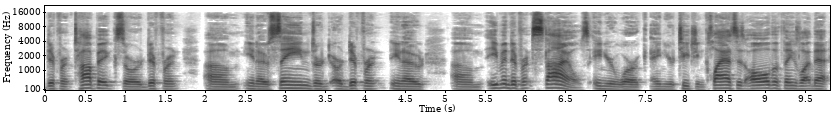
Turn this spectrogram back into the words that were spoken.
different topics or different, um, you know, scenes or, or different, you know, um, even different styles in your work and you're teaching classes, all the things like that,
